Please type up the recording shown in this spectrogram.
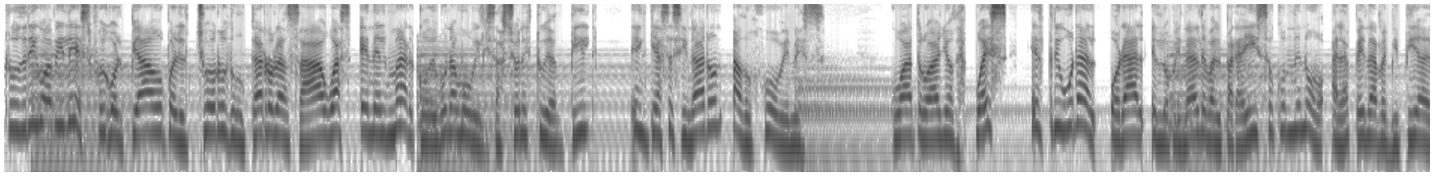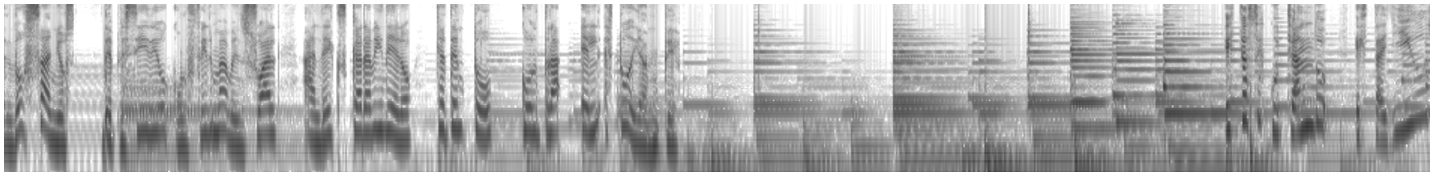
Rodrigo Avilés fue golpeado por el chorro de un carro lanzaguas en el marco de una movilización estudiantil en que asesinaron a dos jóvenes. Cuatro años después, el Tribunal Oral en lo Penal de Valparaíso condenó a la pena repetida de dos años de presidio con firma mensual al ex carabinero que atentó contra el estudiante. Estás escuchando Estallidos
